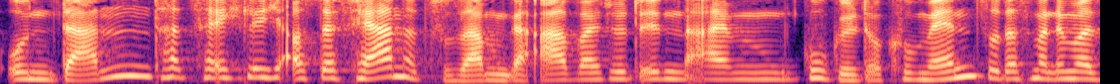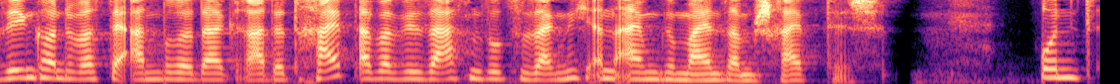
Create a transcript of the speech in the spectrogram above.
und dann tatsächlich aus der Ferne zusammengearbeitet in einem Google-Dokument, so dass man immer sehen konnte, was der andere da gerade treibt. Aber wir saßen sozusagen nicht an einem gemeinsamen Schreibtisch. Und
